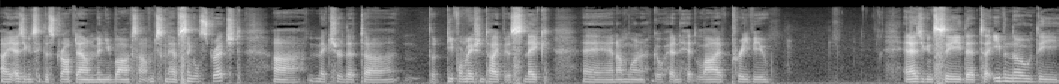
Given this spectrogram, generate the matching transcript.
Uh, as you can see this drop down menu box, I'm just going to have single stretched. Uh, make sure that uh, the deformation type is snake and I'm going to go ahead and hit live preview. And as you can see that uh, even though the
